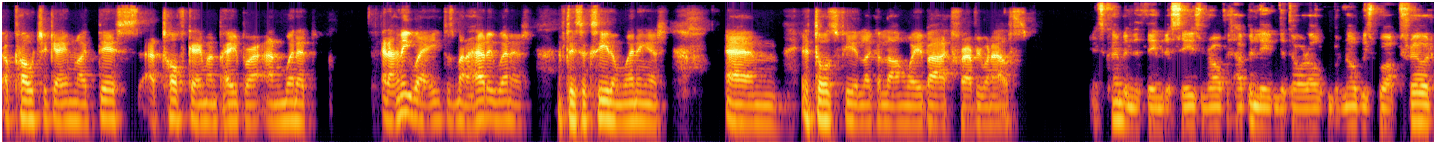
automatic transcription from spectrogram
approach a game like this, a tough game on paper, and win it in any way, doesn't matter how they win it, if they succeed in winning it, um, it does feel like a long way back for everyone else. It's kind of been the theme of the season. Rovers have been leaving the door open, but nobody's walked through it.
